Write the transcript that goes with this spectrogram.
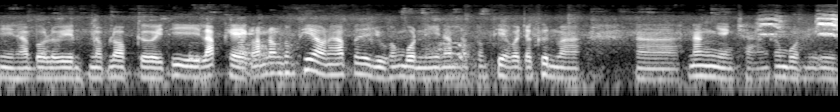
นี่นะครับบริเวณรอบๆเกยที่รับแขกรับนักท่องเที่ยวนะครับ ก็จะอยู่ข้างบนนี้นะครับนักท่องเที่ยวก็จะขึ้นมา นั่งแยงช้างข้างบนนี้เอง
